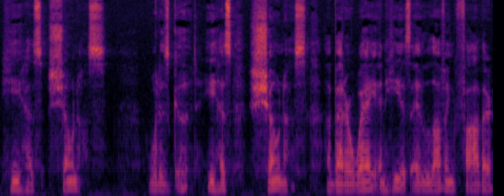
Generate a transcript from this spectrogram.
He has shown us what is good. He has shown us a better way, and He is a loving Father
